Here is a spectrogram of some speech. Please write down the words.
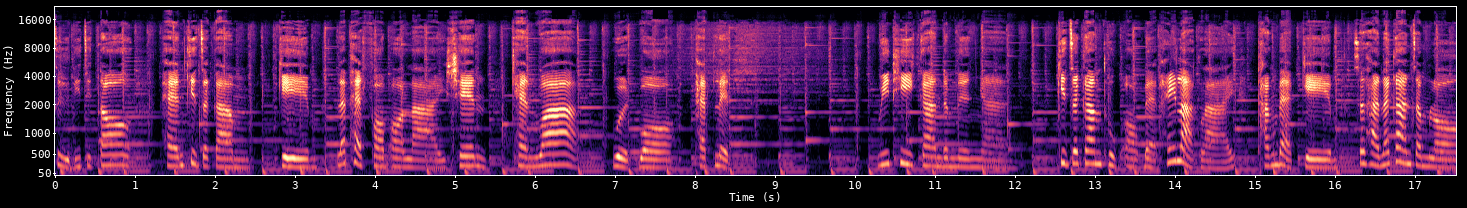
สื่อดิจิทัลแผนกิจกรรม เกม และแพลตฟอร์มออนไลน์ เช่น Canva WordWall Padlet วิธีการดำเนินงาน กิจกรรมถูกออกแบบให้หลากหลาย ทั้งแบบเกม สถานการณ์จำลอง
